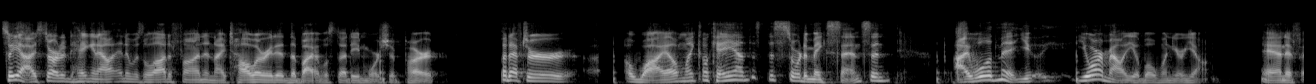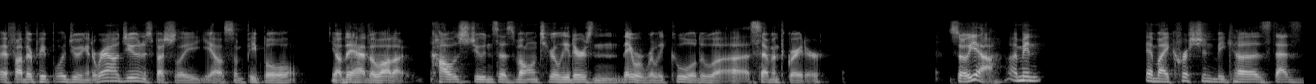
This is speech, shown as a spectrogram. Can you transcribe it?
so yeah, I started hanging out and it was a lot of fun and I tolerated the Bible study and worship part. But after a while, I'm like, okay, yeah, this this sort of makes sense. And I will admit, you you are malleable when you're young. And if if other people are doing it around you, and especially, you know, some people, you know, they had a lot of college students as volunteer leaders and they were really cool to a, a seventh grader. So yeah, I mean, am I Christian because that's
